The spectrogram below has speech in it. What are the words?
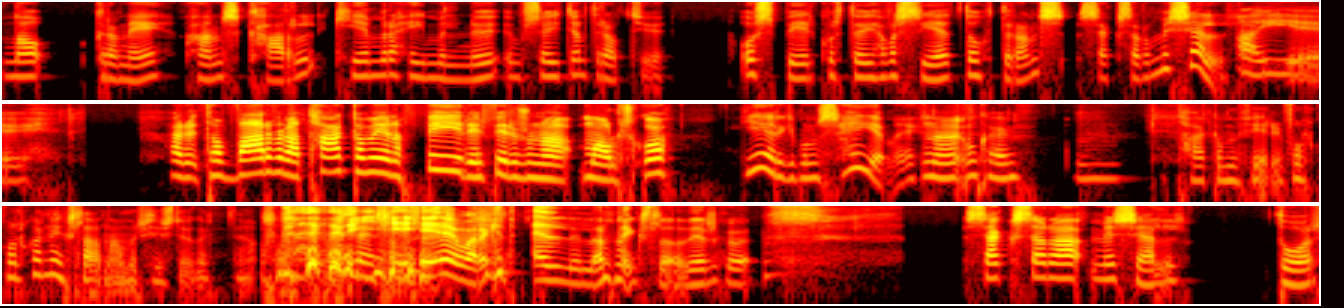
nágranni hans Karl kemur að heimilinu um 17.30 og spyr hvort þau hafa séð dóttur hans 6 ára Michelle. Æ, Herru, það var verið að taka mig hérna fyrir, fyrir svona mál, sko. Ég er ekki búin að segja neitt. Nei, ok. Mm. Taka mig fyrir. Fólk, fólk var neykslaðan á mér síðustu ég var ekkert eðlilega nexlað þér sko. Sex ára Michelle Dór,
